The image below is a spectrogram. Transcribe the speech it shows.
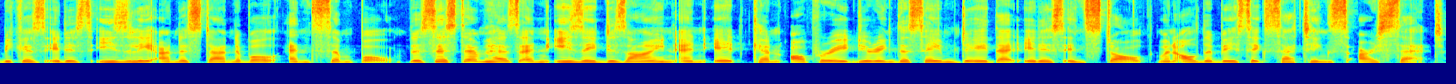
because it is easily understandable and simple. The system has an easy design and it can operate during the same day that it is installed when all the basic settings are set.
